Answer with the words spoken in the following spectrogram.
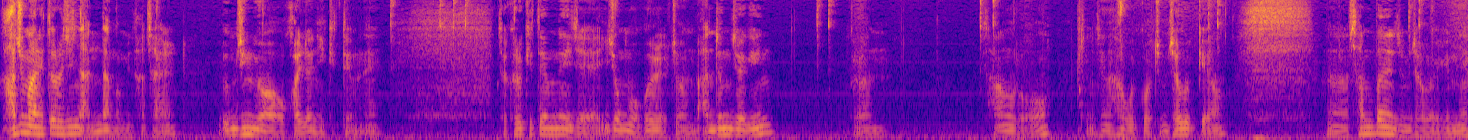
아주 많이 떨어지진 않는다는 겁니다. 잘 음식료하고 관련이 있기 때문에 자 그렇기 때문에 이제 이 종목을 좀 안정적인 그런 상으로 저는 생각하고 있고 좀 적을게요. 어, 3번에 좀 적어야겠네.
